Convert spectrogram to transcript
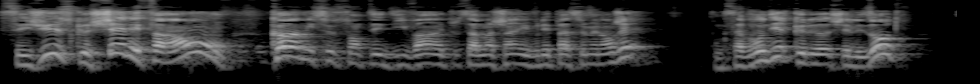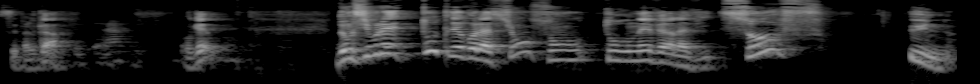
C'est juste que chez les pharaons, comme ils se sentaient divins et tout ça, machin, ils voulaient pas se mélanger. Donc ça veut dire que chez les autres, c'est pas le cas. Ok? Donc si vous voulez, toutes les relations sont tournées vers la vie, sauf une.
